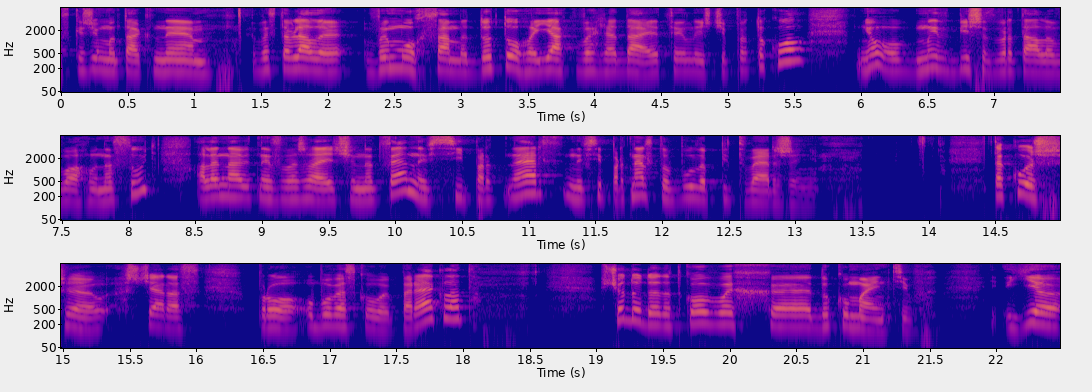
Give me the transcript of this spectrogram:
скажімо так, не виставляли вимог саме до того, як виглядає цей лист чи протокол. В ньому ми більше звертали увагу на суть, але навіть не зважаючи на це, не всі партнерства були підтверджені. Також е, ще раз про обов'язковий переклад. Щодо додаткових е, документів, є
